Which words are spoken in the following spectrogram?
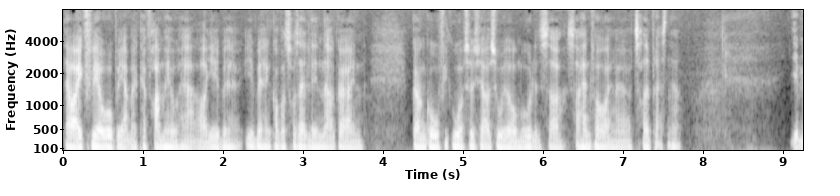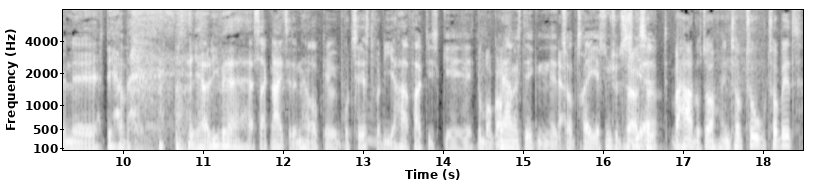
der var ikke flere OB'er, man kan fremhæve her, og Jeppe, Jeppe han kommer trods alt ind og gør en, gør en god figur, synes jeg også, ud over målet, så, så han får øh, tredjepladsen her. Jamen, øh, det har været... jeg har lige ved at have sagt nej til den her opgave i protest, fordi jeg har faktisk øh, du må godt. nærmest ikke en uh, top 3. Jeg synes jo, det så, siger så, alt. Hvad har du så? En top 2, top 1?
